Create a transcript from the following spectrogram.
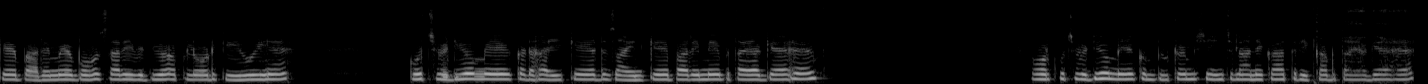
के बारे में बहुत सारी वीडियो अपलोड की हुई हैं। कुछ वीडियो में कढ़ाई के डिज़ाइन के बारे में बताया गया है। और कुछ वीडियो में कंप्यूटर मशीन चलाने का तरीका बताया गया है।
